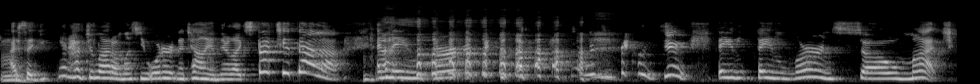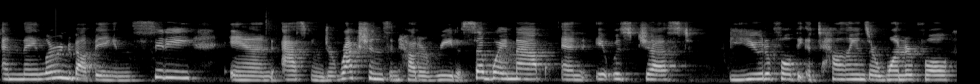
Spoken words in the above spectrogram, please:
I mm. said, You can't have gelato unless you order it in Italian. They're like, Stracciatella. And they learned. really do. They they learned so much, and they learned about being in the city and asking directions and how to read a subway map, and it was just beautiful. The Italians are wonderful.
